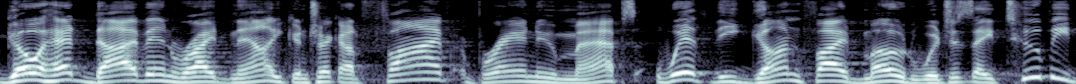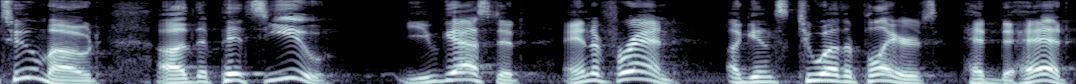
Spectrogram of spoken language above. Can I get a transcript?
Go ahead, dive in right now. You can check out five brand new maps with the Gunfight mode, which is a 2v2 mode uh, that pits you, you guessed it, and a friend against two other players head to head.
